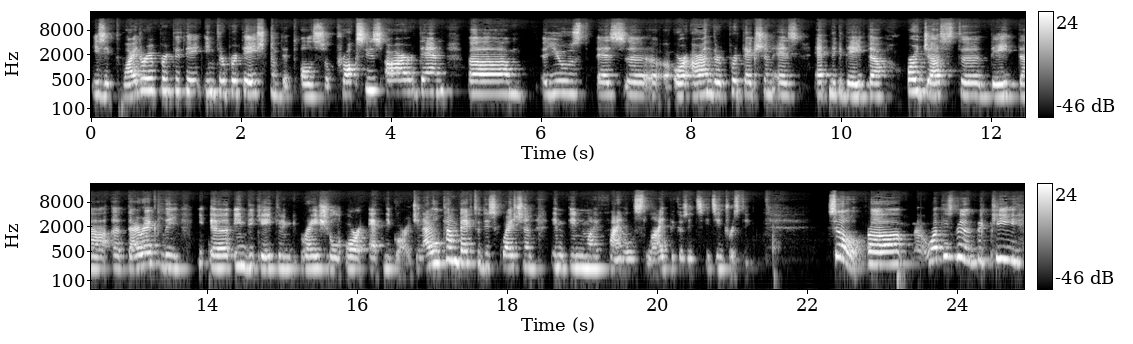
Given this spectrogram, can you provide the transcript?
Is it wider interpretation that also proxies are then um, used as uh, or are under protection as ethnic data, or just uh, data uh, directly uh, indicating racial or ethnic origin? I will come back to this question in, in my final slide because it's, it's interesting. So, uh, what is the, the key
